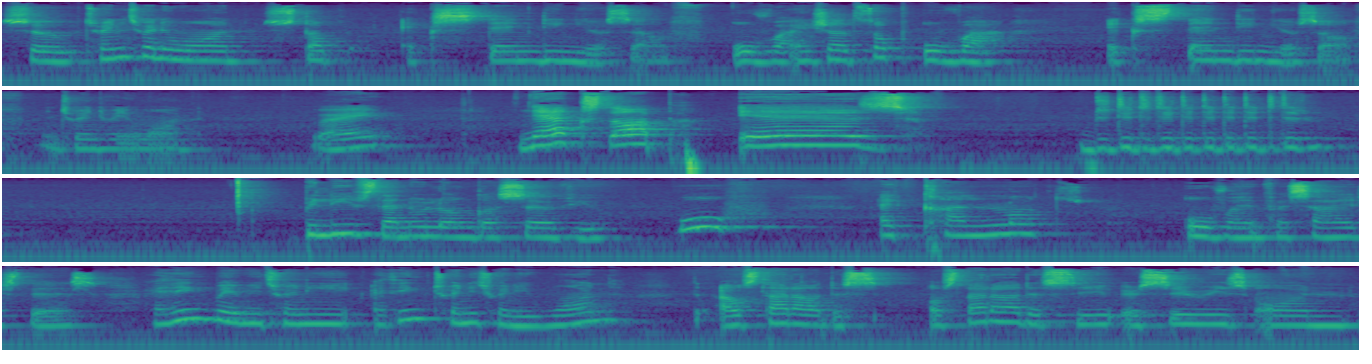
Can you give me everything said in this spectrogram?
So, 2021, stop extending yourself over and shall stop over extending yourself in 2021 right next up is beliefs that no longer serve you Oof, i cannot overemphasize this i think maybe 20 i think 2021 i'll start out this i'll start out a, a series on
